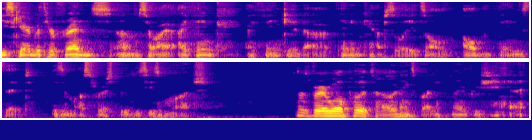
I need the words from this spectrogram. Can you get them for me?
be scared with your friends. Um, so I, I think I think it uh, it encapsulates all all the things that is a must for a spooky season watch. That was very well put, Tyler. Thanks, buddy. I appreciate that.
